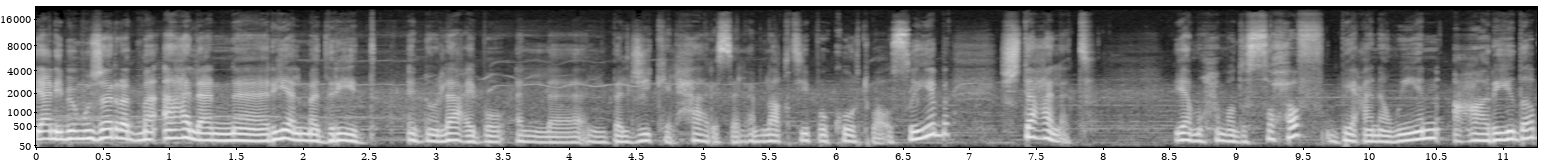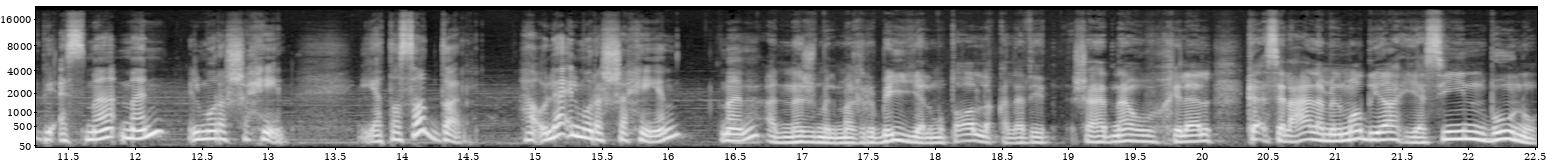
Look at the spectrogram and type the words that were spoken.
يعني بمجرد ما أعلن ريال مدريد إنه لاعبه البلجيكي الحارس العملاق تيبو كورتوا أصيب اشتعلت يا محمد الصحف بعناوين عريضة بأسماء من؟ المرشحين. يتصدر هؤلاء المرشحين من؟ النجم المغربي المتألق الذي شاهدناه خلال كأس العالم الماضية ياسين بونو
